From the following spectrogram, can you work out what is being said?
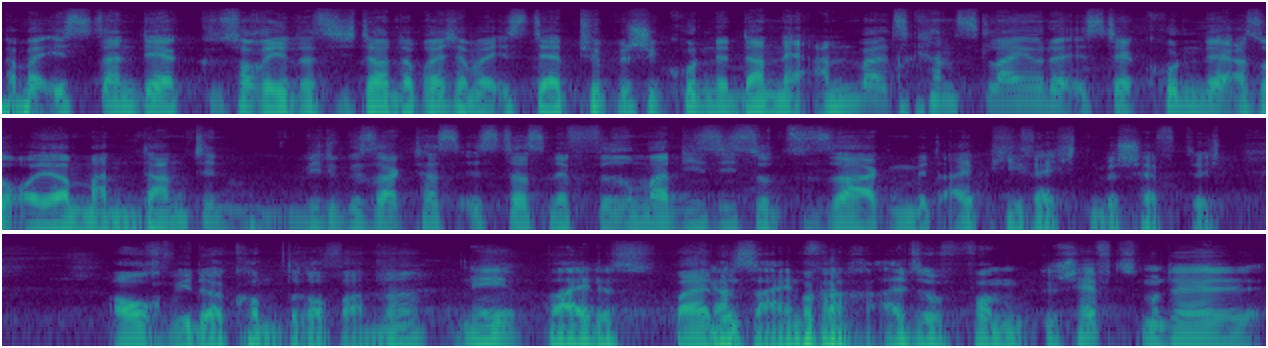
Aber ist dann der, sorry, dass ich da unterbreche, aber ist der typische Kunde dann eine Anwaltskanzlei oder ist der Kunde, also euer Mandant, wie du gesagt hast, ist das eine Firma, die sich sozusagen mit IP-Rechten beschäftigt? Auch wieder kommt drauf an, ne? Nee, beides. beides. Ganz einfach. Okay. Also vom Geschäftsmodell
